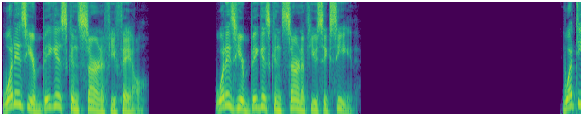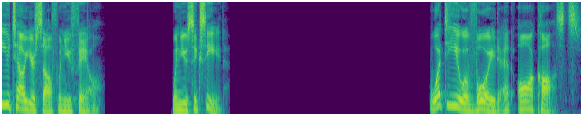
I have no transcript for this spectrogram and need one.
What is your biggest concern if you fail? What is your biggest concern if you succeed? What do you tell yourself when you fail? When you succeed? What do you avoid at all costs?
